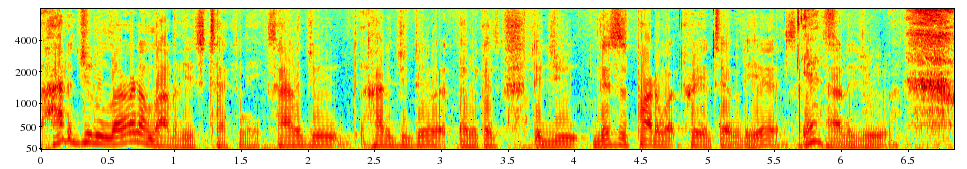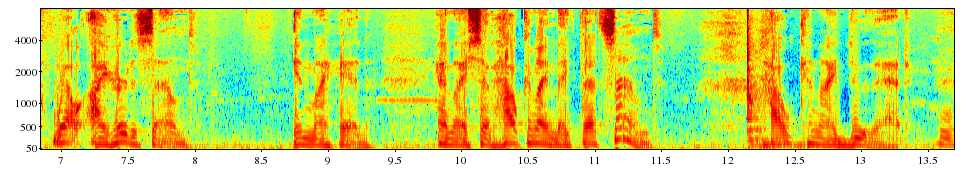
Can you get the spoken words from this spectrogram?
how did you learn a lot of these techniques? How did you how did you do it? Because did you this is part of what creativity is. Yes. How did you Well, I heard a sound in my head, and I said, How can I make that sound? How can I do that? Hmm.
